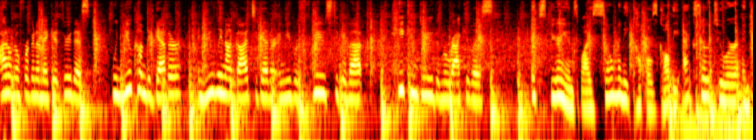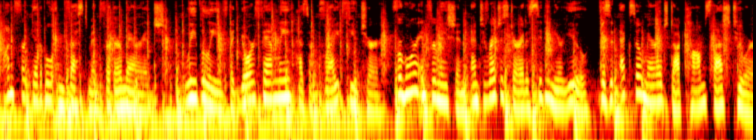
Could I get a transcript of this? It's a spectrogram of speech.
I don't know if we're going to make it through this, when you come together and you lean on God together and you refuse to give up, He can do the miraculous. Experience why so many couples call the XO Tour an unforgettable investment for their marriage. We believe that your family has a bright future. For more information and to register at a city near you, visit xomarriage.com slash tour.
